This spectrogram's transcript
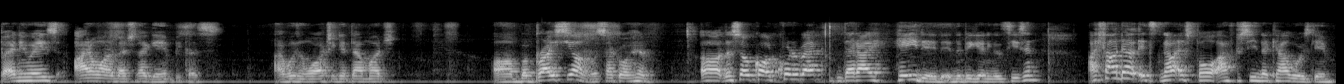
But anyways, I don't want to mention that game because I wasn't watching it that much. Um, but Bryce Young, let's talk about him uh, the so-called quarterback that I hated in the beginning of the season, I found out it's not his fault after seeing the Cowboys game,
